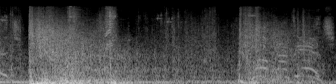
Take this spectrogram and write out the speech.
edge! Walk at the edge!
